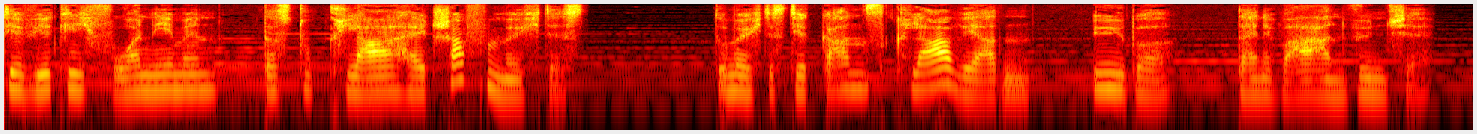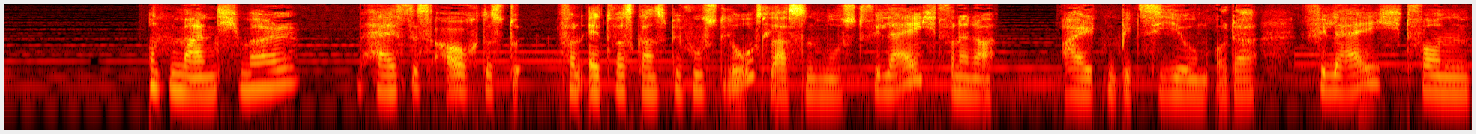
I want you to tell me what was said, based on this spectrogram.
dir wirklich vornehmen, dass du Klarheit schaffen möchtest. Du möchtest dir ganz klar werden über deine wahren Wünsche. Und manchmal heißt es auch, dass du von etwas ganz bewusst loslassen musst, vielleicht von einer alten Beziehung oder vielleicht von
